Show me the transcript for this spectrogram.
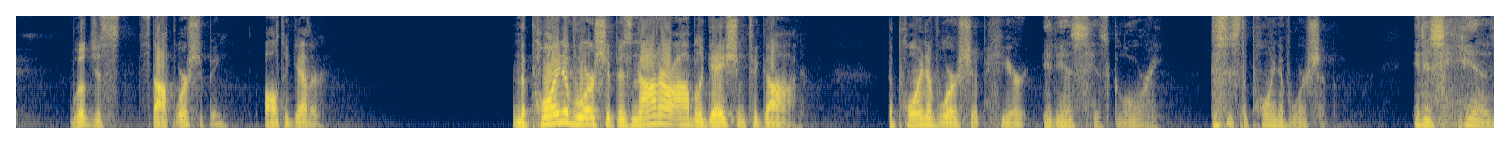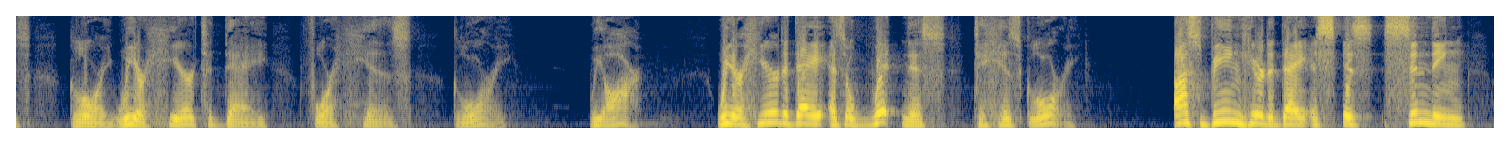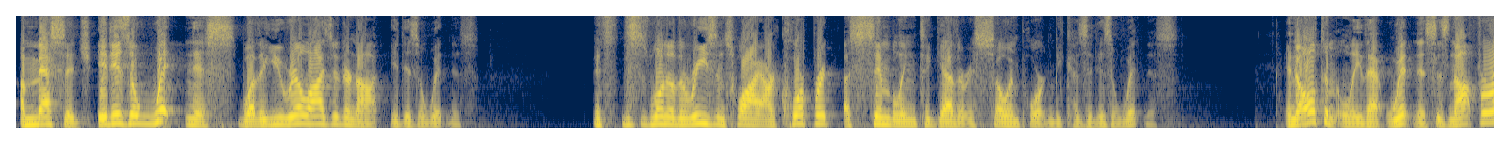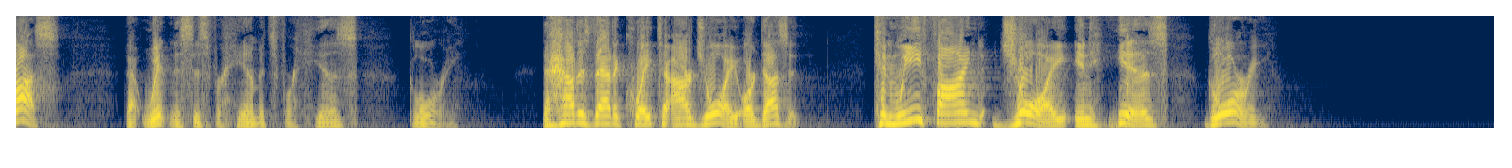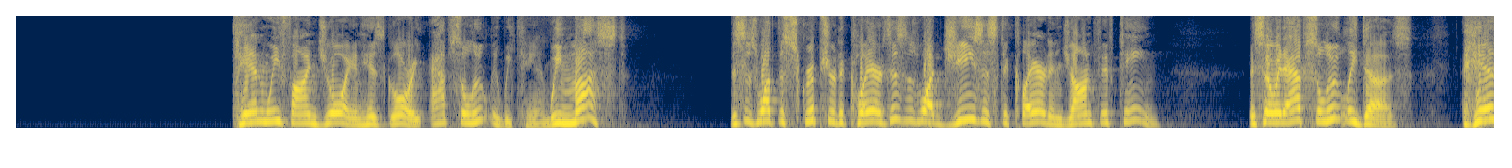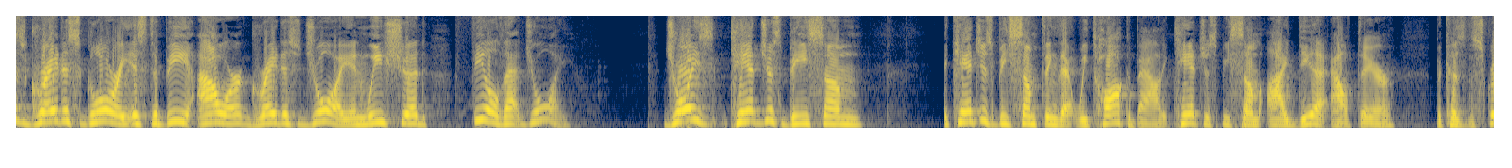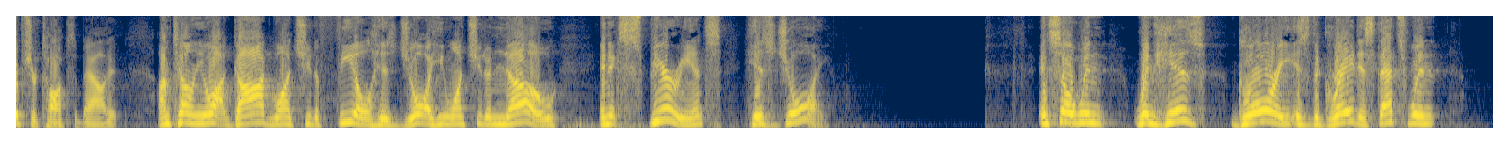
we'll just stop worshiping altogether. And the point of worship is not our obligation to God. The point of worship here, it is His glory. This is the point of worship. It is His glory. We are here today for His glory. We are. We are here today as a witness to His glory. Us being here today is, is sending a message. It is a witness, whether you realize it or not, it is a witness. It's, this is one of the reasons why our corporate assembling together is so important because it is a witness. And ultimately, that witness is not for us, that witness is for Him, it's for His glory. Now, how does that equate to our joy, or does it? Can we find joy in His glory? Can we find joy in His glory? Absolutely, we can. We must. This is what the Scripture declares. This is what Jesus declared in John 15. And so it absolutely does. His greatest glory is to be our greatest joy, and we should feel that joy. Joy can't just be some it can't just be something that we talk about. It can't just be some idea out there because the scripture talks about it. I'm telling you what, God wants you to feel His joy. He wants you to know and experience His joy. And so when, when His glory is the greatest, that's when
